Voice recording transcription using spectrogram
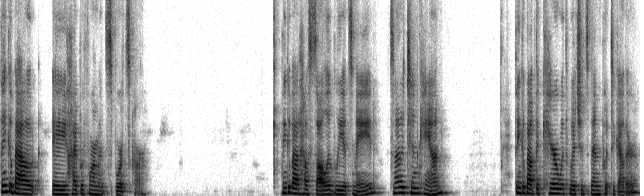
Think about a high performance sports car. Think about how solidly it's made. It's not a tin can. Think about the care with which it's been put together.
